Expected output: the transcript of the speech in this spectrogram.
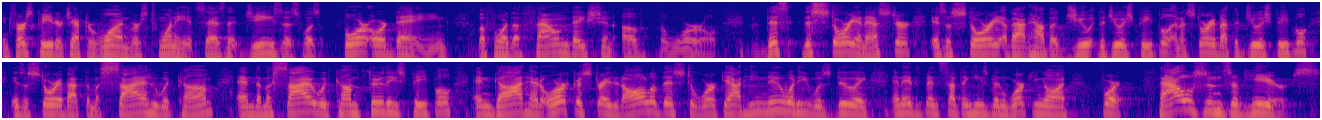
In 1 Peter chapter 1, verse 20, it says that Jesus was foreordained before the foundation of the world this, this story in Esther is a story about how the, Jew, the Jewish people, and a story about the Jewish people is a story about the Messiah who would come, and the Messiah would come through these people, and God had orchestrated all of this to work out. He knew what he was doing, and it had been something he's been working on for thousands of years.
